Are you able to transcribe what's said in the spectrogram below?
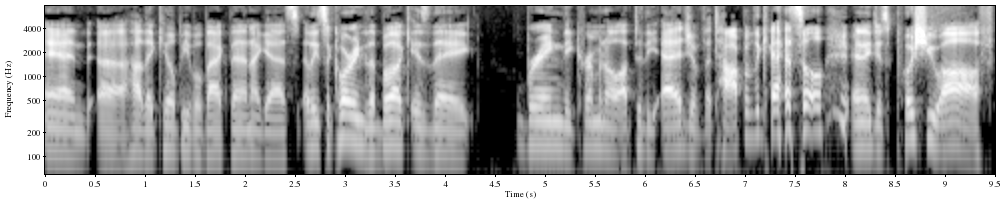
And uh, how they kill people back then, I guess, at least according to the book, is they bring the criminal up to the edge of the top of the castle, and they just push you off.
